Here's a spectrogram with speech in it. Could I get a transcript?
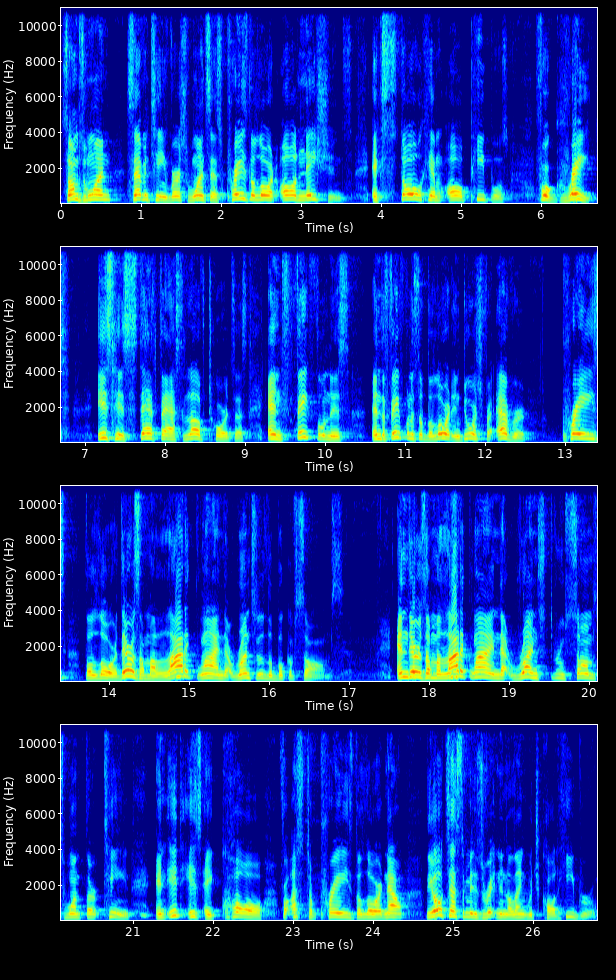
Psalms 117, verse 1 says, Praise the Lord, all nations, extol him, all peoples, for great is his steadfast love towards us, and faithfulness and the faithfulness of the Lord endures forever. Praise the Lord. There is a melodic line that runs through the book of Psalms. And there's a melodic line that runs through Psalms 113. And it is a call for us to praise the Lord. Now, the Old Testament is written in a language called Hebrew.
